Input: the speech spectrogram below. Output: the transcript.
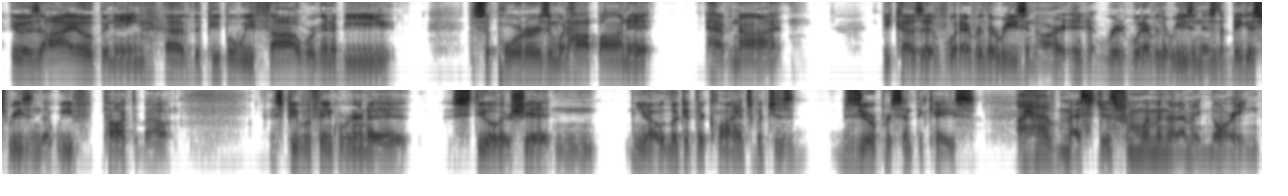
it was eye opening of the people we thought were going to be supporters and would hop on it have not because of whatever the reason are. It, yep. re, whatever the reason is, the biggest reason that we've talked about is people think we're going to steal their shit and you know look at their clients, which is zero percent the case. I have messages from women that I'm ignoring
